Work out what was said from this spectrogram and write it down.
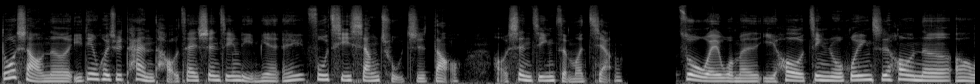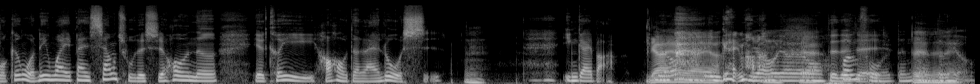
多少呢？一定会去探讨在圣经里面，哎，夫妻相处之道，好，圣经怎么讲？作为我们以后进入婚姻之后呢，哦，我跟我另外一半相处的时候呢，也可以好好的来落实，嗯，应该吧？呀呀呀呀应该吗？有有有婚对对对服等对对对等都有。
